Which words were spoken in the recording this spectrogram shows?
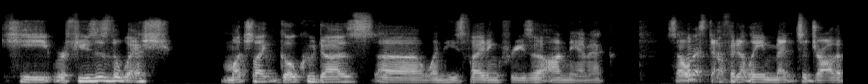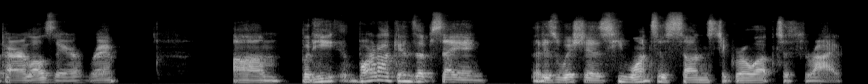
he refuses the wish, much like Goku does uh, when he's fighting Frieza on Namek. So it's that- definitely meant to draw the parallels there, right? Um, but he Bardock ends up saying that his wish is he wants his sons to grow up to thrive.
